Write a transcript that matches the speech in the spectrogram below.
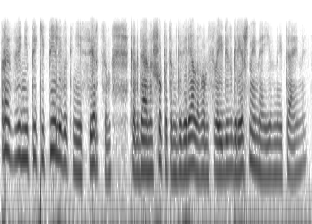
разве не прикипели вы к ней сердцем, когда она шепотом доверяла вам свои безгрешные наивные тайны? —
